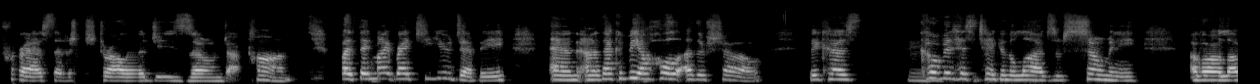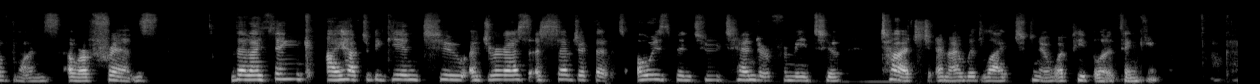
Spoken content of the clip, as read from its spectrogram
Press at astrologyzone.com, but they might write to you, Debbie, and uh, that could be a whole other show because mm. COVID has taken the lives of so many of our loved ones, of our friends, that I think I have to begin to address a subject that's always been too tender for me to touch. And I would like to know what people are thinking. Okay.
